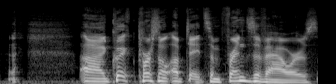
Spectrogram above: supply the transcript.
uh, quick personal update some friends of ours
